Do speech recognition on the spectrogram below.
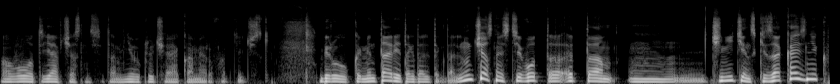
Вот, я, в частности, там не выключаю камеру фактически. Беру комментарии и так далее, и так далее. Ну, в частности, вот э, это Ченетинский заказник,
